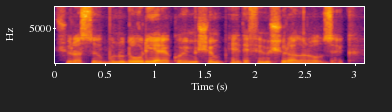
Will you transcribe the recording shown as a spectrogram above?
Şurası. Bunu doğru yere koymuşum. Hedefim şuralar olacak.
